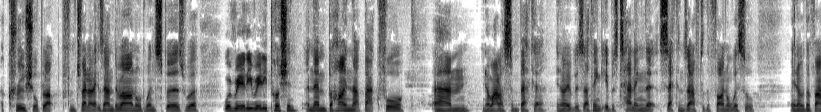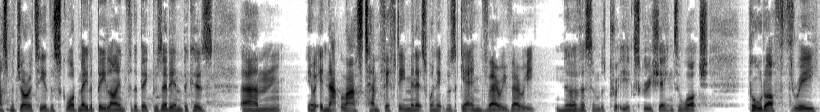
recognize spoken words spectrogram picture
a crucial block from Trent Alexander-Arnold when Spurs were, were really, really pushing. And then behind that back four, um, you know, Alisson Becker, you know, it was, I think it was telling that seconds after the final whistle, you know, the vast majority of the squad made a beeline for the big Brazilian because, um, you know, in that last 10, 15 minutes when it was getting very, very nervous and was pretty excruciating to watch, pulled off three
